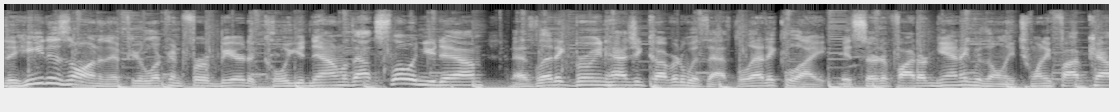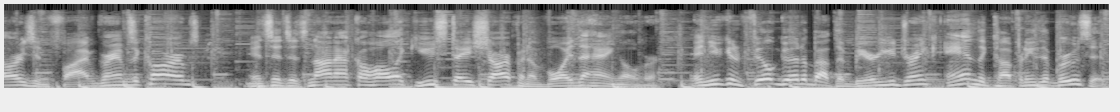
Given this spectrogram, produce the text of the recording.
The heat is on, and if you're looking for a beer to cool you down without slowing you down, Athletic Brewing has you covered with Athletic Light. It's certified organic with only 25 calories and 5 grams of carbs. And since it's non alcoholic, you stay sharp and avoid the hangover. And you can feel good about the beer you drink and the company that brews it.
